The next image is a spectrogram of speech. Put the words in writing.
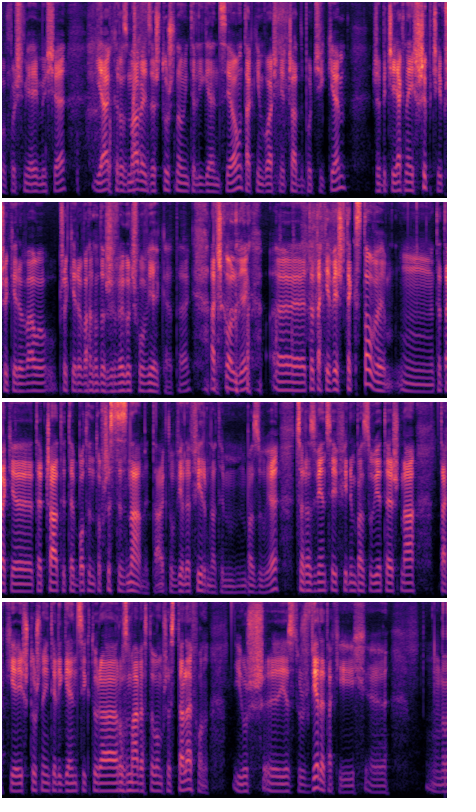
po, pośmiejmy się, jak rozmawiać ze sztuczną inteligencją, takim właśnie chatbocikiem, żeby cię jak najszybciej przekierowało, przekierowano do żywego człowieka, tak? Aczkolwiek e, to takie, wiesz, tekstowe, mm, te takie, te czaty, te boty, no to wszyscy znamy, tak? To wiele firm na tym bazuje. Coraz więcej firm bazuje też na takiej sztucznej inteligencji, która rozmawia z tobą przez telefon. I już y, jest już wiele takich y, no,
